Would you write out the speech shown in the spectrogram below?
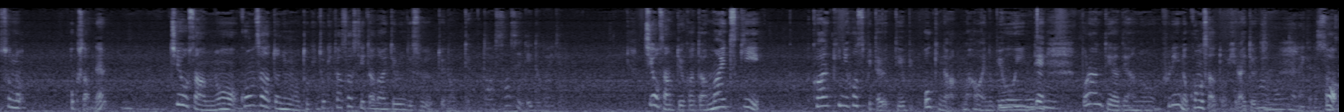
その奥さんね千代さんのコンサートにも時々出させていただいてるんですってなって。出させていただいて千代さんという方は毎月クワキニホスピタルっていう大きな、まあ、ハワイの病院でボランティアであのフリーのコンサートを開いてるんです。よ、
